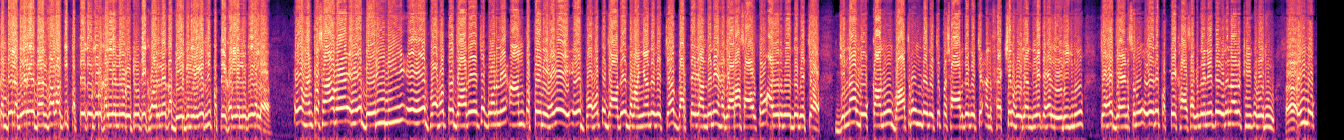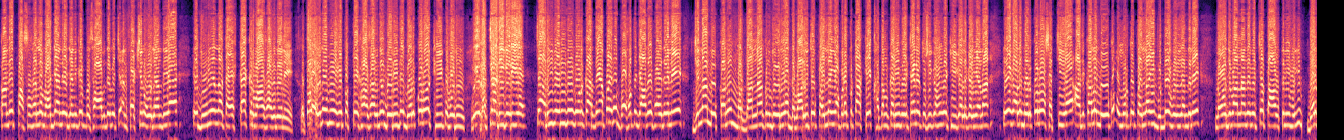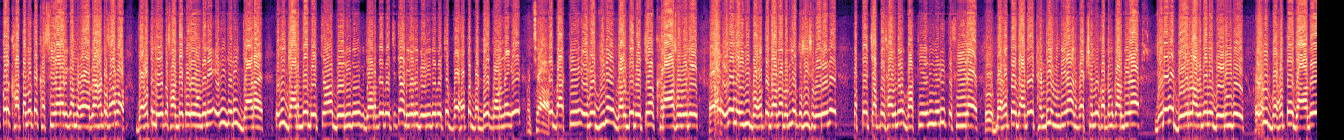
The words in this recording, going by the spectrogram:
ਕੰਡੇ ਲੱਗ ਜਾਣਗੇ ਬੈਨ ਸਾਹਿਬ ਆ ਕੀ ਪੱਤੇ ਤੋੜ ਤੋੜ ਖਾਈ ਜਾਂਦੇ ਹੋ, ਰੋਟੀ ਰੋਟੀ ਖਵਾ ਦਿੰਦੇ ਆ, ਤਾਂ ਬੇਰ ਵੀ ਨਹੀਂ ਹੈਗੇ, ਤੁਸੀਂ ਪੱਤੇ ਖਾਈ ਜਾਂਦੇ ਹੋ, ਕੋਈ ਗੱਲ ਆ? ਉਹ ਹੰਟਰ ਸਾਹਿਬ, ਇਹ ਬੇਰੀ ਨਹੀਂ, ਇਹ ਬਹੁਤ ਜ਼ਿਆਦਾ ਇਹ ਚ ਗੁਣ ਨੇ, ਆਮ ਪੱਤੇ ਨਹੀਂ ਹੈਗੇ। ਇਹ ਬਹੁਤ ਜ਼ਿਆਦਾ ਦਵਾਈਆਂ ਦੇ ਵਿੱਚ ਵਰਤੇ ਜਾਂਦੇ ਨੇ ਹਜ਼ਾਰਾਂ ਸਾਲ ਤੋਂ ਆਯੁਰਵੇਦ ਦੇ ਵਿੱਚ ਜਿਨ੍ਹਾਂ ਲੋਕਾਂ ਨੂੰ ਬਾਥਰੂਮ ਦੇ ਵਿੱਚ, ਪਿਸ਼ਾਬ ਦੇ ਵਿੱਚ ਇਨਫੈਕਸ਼ਨ ਹੋ ਜਾਂਦੀ ਹੈ, ਚਾਹੇ ਲੇਡੀਜ਼ ਨੂੰ ਚਾਹੇ ਜੈਂਟਸ ਨੂੰ ਉਹ ਇਹਦੇ ਪੱਤੇ ਖਾ ਸਕਦੇ ਨੇ ਤੇ ਉਹਦੇ ਨਾਲ ਠੀਕ ਹੋ ਜੂ। ਕਈ ਲੋਕਾਂ ਦੇ ਪਸ ਸੈੱਲ ਵੱਧ ਜਾਂਦੇ ਆ ਜਾਣੀ ਕਿ ਪਿਸ਼ਾਬ ਦੇ ਵਿੱਚ ਇਨਫੈਕਸ਼ਨ ਹੋ ਜਾਂਦੀ ਹੈ ਇਹ ਯੂਰੀਨ ਦਾ ਟੈਸਟ ਹੈ ਕਰਵਾ ਸਕਦੇ ਨੇ। ਤਾਂ। ਉਹਦੇ ਵੀ ਇਹ ਪੱਤੇ ਖਾ ਸਕਦੇ ਹੋ ਬੇਰੀ ਦੇ ਬਿਲਕੁਲ ਉਹ ਠੀਕ ਹੋ ਜੂ। ਨਹੀਂ ਇਹ ਝਾੜੀ ਗੇਰੀ ਹੈ। ਝਾੜੀ ਬੇਰੀ ਦੇ ਗੁਣ ਕਰਦੇ ਆਪਾਂ ਇਹਦੇ ਬਹੁਤ ਜ਼ਿਆਦਾ ਫਾਇਦੇ ਨੇ ਜਿਨ੍ਹਾਂ ਲੋਕਾਂ ਨੂੰ ਮਰਦਾਨਾ ਕਮਜ਼ੋਰੀ ਆ ਦੀਵਾਲੀ ਤੋਂ ਪਹਿਲਾਂ ਹੀ ਆਪਣੇ ਪਟਾਕੇ ਖਤਮ ਕਰੀ ਬੈਠੇ ਨੇ। ਤੁਸੀਂ ਕਹੋਗੇ ਕੀ ਗੱਲ ਕਰੀ ਜਾਂਦਾ? ਇਹ ਗੱਲ ਬਿਲਕੁਲ ਸੱਚੀ ਆ। ਅੱਜ ਕੱਲ ਲੋਕ ਉਮਰ ਤੋਂ ਪਹਿਲਾਂ ਹੀ ਬੁੱਢੇ ਹੋਈ ਜਾਂਦੇ ਨੇ। ਨੌਜਵਾਨਾਂ ਦੇ ਵਿੱਚ ਤਾਕਤ ਨਹੀਂ ਹੈਗੀ। ਬਿਲਕੁਲ ਖਤਮ ਤੇ ਖੱਸੀ ਵਾਲਾ ਹੀ ਕੰਮ ਹੋਇਆ ਪਿਆ। ਹੰਟਰ ਸਾਹਿਬ ਬਹੁਤ ਲੋਕ ਸਾਡੇ ਕੋਲੇ ਆਉਂਦੇ ਨੇ। ਇਹਦੀ ਜਿਹੜੀ ਜੜ ਹੈ ਇਹਦੀ ਜੜ ਦੇ ਵਿੱਚ ਬੇਰੀ ਦੀ ਜੜ ਦੇ ਵਿੱਚ ਝਾੜੀ ਵਾਲੀ ਬੇਰੀ ਦੇ ਵਿੱਚ ਬਹੁਤ ਵੱਡੇ ਗੁਣ ਨੇਗੇ। ਅੱਛਾ। ਤੇ ਬਾਕੀ ਇਹ ਜਿਹਦੇ ਗਲ ਦੇ ਵਿੱਚ ਖਰਾਸ਼ ਹੋ ਜੇ ਤਾਂ ਉਹਦੇ ਲਈ ਵੀ ਬਹੁਤ ਜ਼ਿਆਦਾ ਵਧੀਆ ਤੁਸੀਂ ਸਵੇਰੇ ਦੇ ਪੱਤੇ ਚੱਪ ਸਕਦੇ ਹੋ। ਬਾਕੀ ਇਹਦੀ ਜਿਹੜੀ ਤਸੀਰ ਹੈ। ਬਹੁਤ ਜ਼ਿਆਦਾ ਠੰਡੀ ਹੁੰਦੀ ਹੈ ਇਨਫੈਕਸ਼ਨ ਨੂੰ ਖਤਮ ਕਰਦੀ ਹੈ ਜਿਹੜੇ ਇਹਦੇ ਬੇਰ ਲੱਗਦੇ ਨੇ ਬੇਰੀ ਦੇ ਉਹ ਵੀ ਬਹੁਤ ਜ਼ਿਆਦਾ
